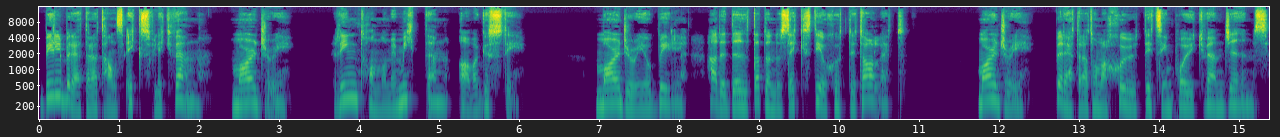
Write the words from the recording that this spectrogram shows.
Bill berättar att hans ex-flickvän, Marjorie, ringt honom i mitten av augusti. Marjorie och Bill hade dejtat under 60 och 70-talet. Marjorie berättar att hon har skjutit sin pojkvän James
